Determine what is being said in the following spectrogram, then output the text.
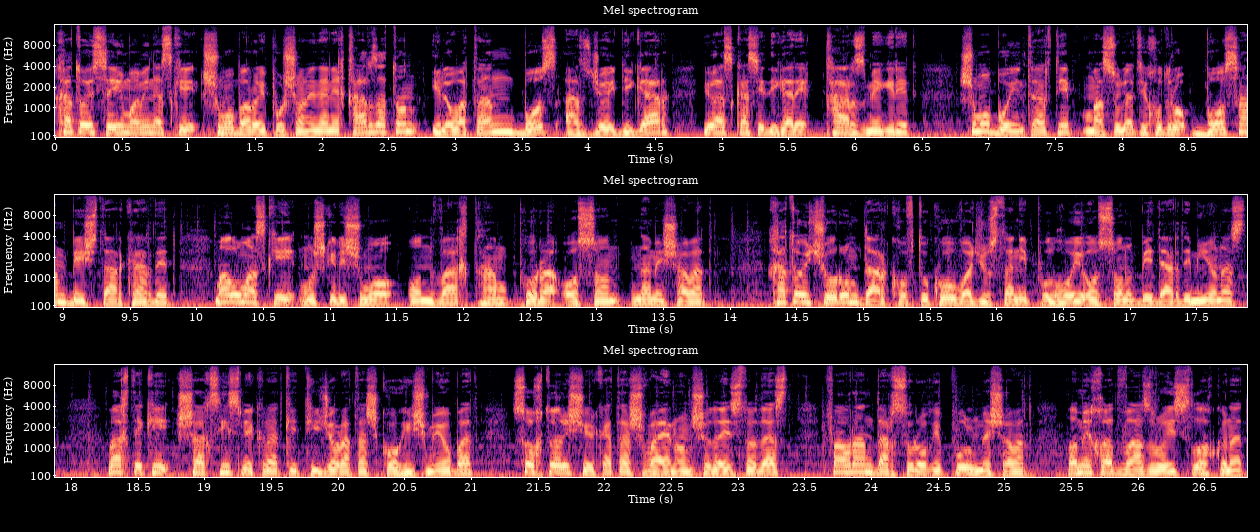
Хатои сеюмам ин аст ки шумо барои пӯшонидани қарзатон иловатан боз аз ҷои дигар ё аз каси дигаре қарз мегиред. Шумо бо ин тартиб масъулияти худро боз ҳам бештар кардед. Маълум аст ки мушкили шумо он вақт ҳам пурра осон намешавад. Хатои чорум дар кофтуков ва ҷустани пулҳои осону бедардимиён аст вақте ки шахс ҳис мекунад ки тиҷораташ коҳиш меёбад сохтори ширкаташ вайрон шуда истодааст фавран дар суроғи пул мешавад ва мехоҳад вазъро ислоҳ кунад.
